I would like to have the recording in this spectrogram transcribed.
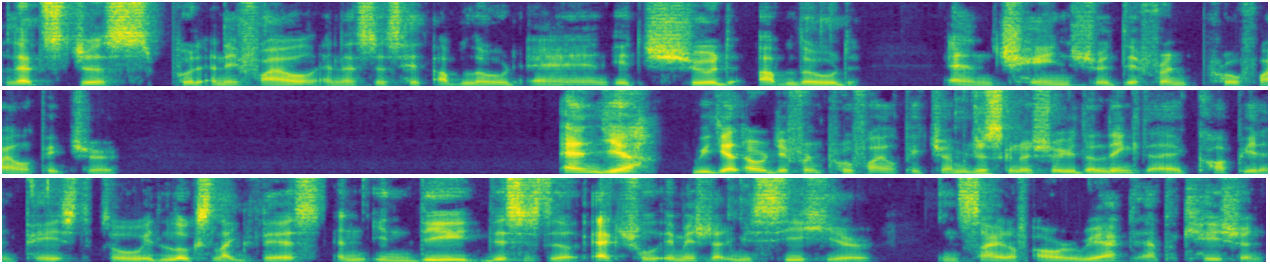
let's just put any file and let's just hit upload and it should upload and change to a different profile picture and yeah, we get our different profile picture. I'm just going to show you the link that I copied and pasted. So it looks like this. And indeed, this is the actual image that we see here inside of our React application.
